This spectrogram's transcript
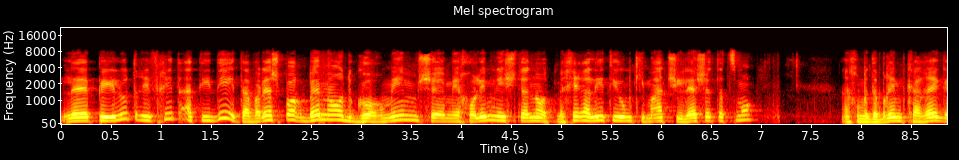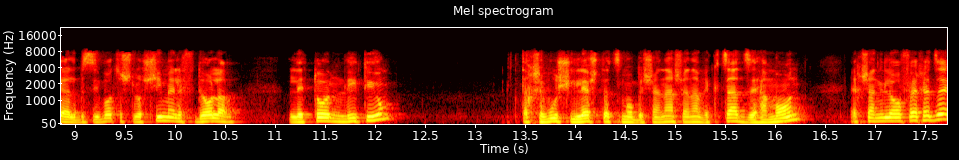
לפעילות רווחית עתידית, אבל יש פה הרבה מאוד גורמים שהם יכולים להשתנות. מחיר הליתיום כמעט שילש את עצמו. אנחנו מדברים כרגע על בסביבות ה-30 אלף דולר לטון ליתיום. תחשבו, שילש את עצמו בשנה, שנה וקצת, זה המון, איך שאני לא הופך את זה.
